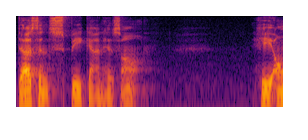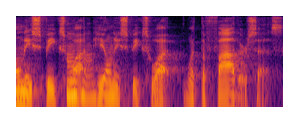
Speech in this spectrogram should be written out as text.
doesn't speak on his own. He only speaks what? He only speaks what? What the Father says.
